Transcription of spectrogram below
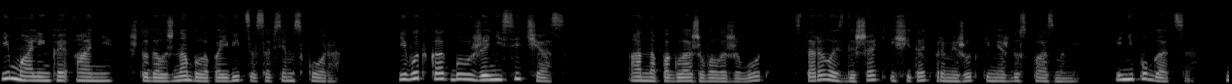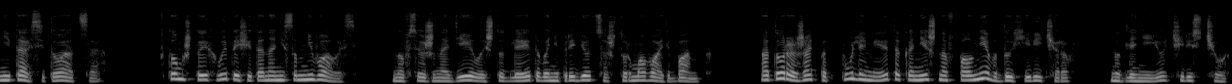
И маленькой Анне, что должна была появиться совсем скоро. И вот как бы уже не сейчас. Анна поглаживала живот, старалась дышать и считать промежутки между спазмами. И не пугаться. Не та ситуация. В том, что их вытащит, она не сомневалась но все же надеялась, что для этого не придется штурмовать банк. А то рожать под пулями – это, конечно, вполне в духе Ричеров, но для нее чересчур.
